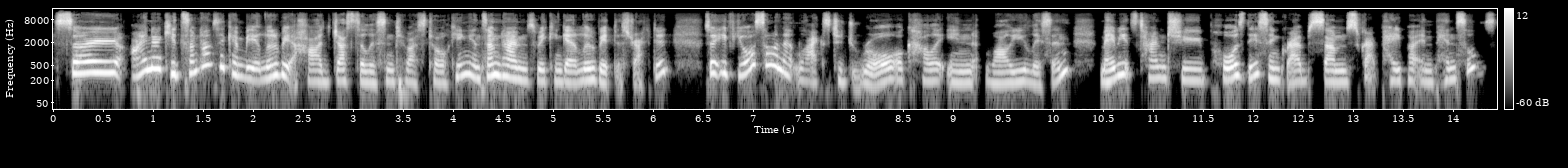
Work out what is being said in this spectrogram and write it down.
So I know kids, sometimes it can be a little bit hard just to listen to us talking, and sometimes we can get a little bit distracted. So if you're someone that likes to draw or color in while you listen, maybe it's time to pause this and grab some scrap paper and pencils.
